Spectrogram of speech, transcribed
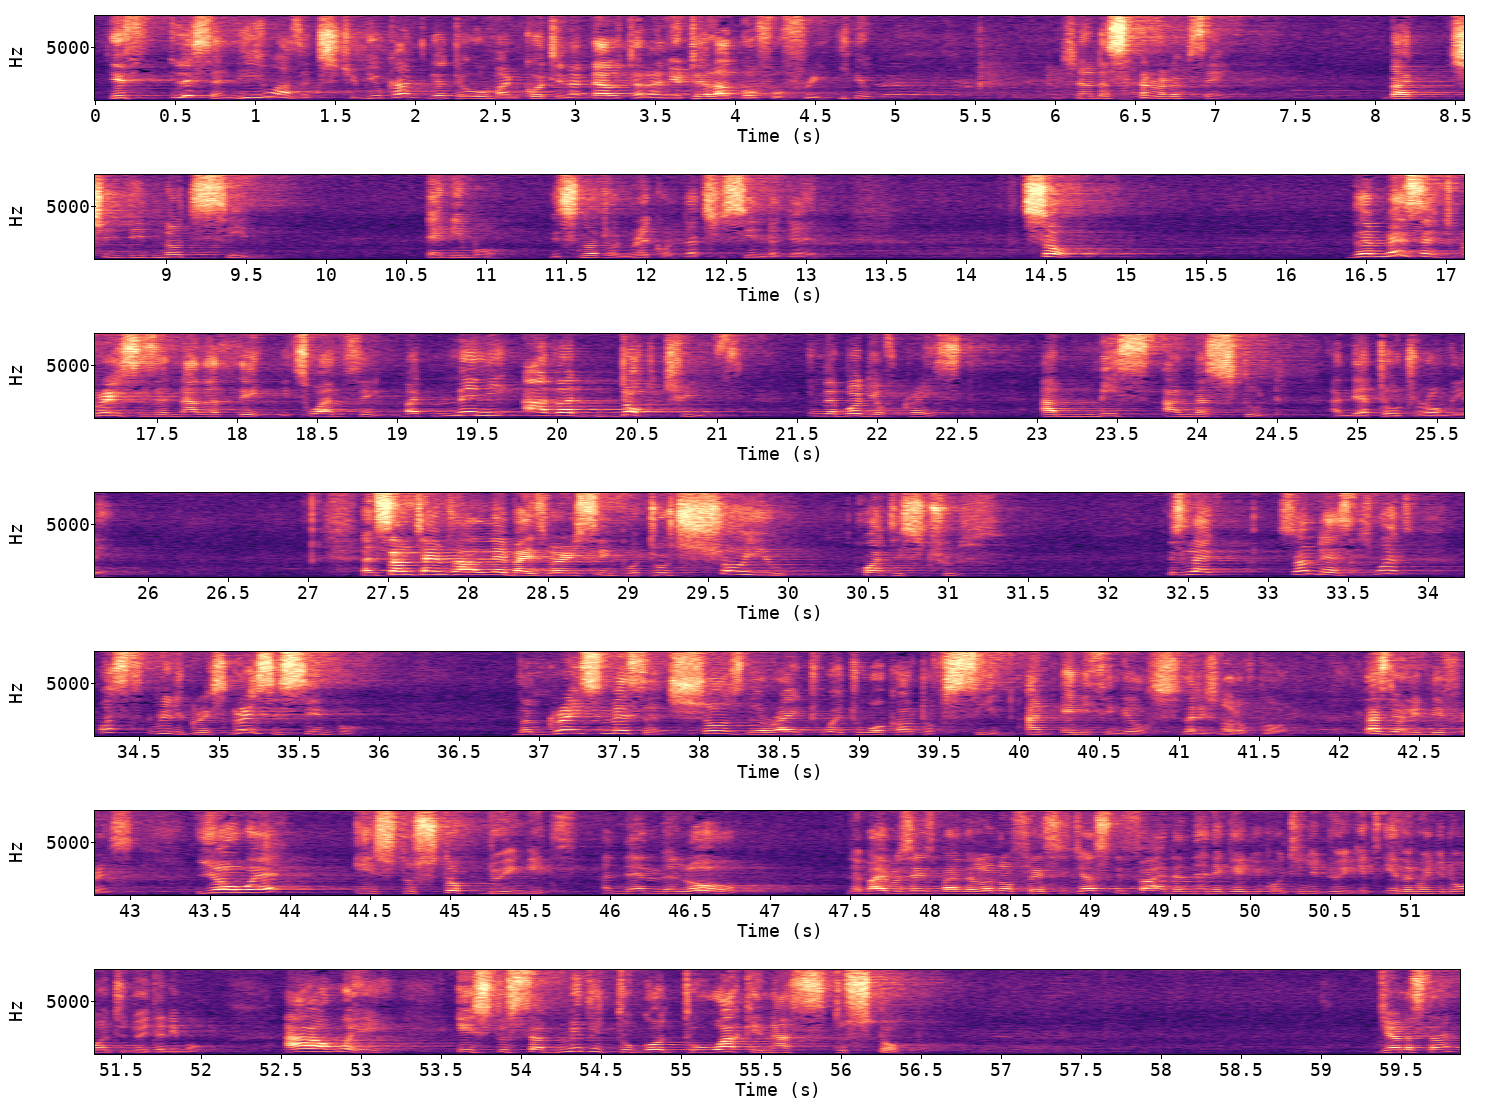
If listen, he was extreme. You can't get a woman caught in adultery and you tell her go for free. You, do you understand what I'm saying? But she did not sin anymore. It's not on record that she sinned again. So the message grace is another thing. It's one thing. But many other doctrines in the body of Christ are misunderstood and they are taught wrongly. And sometimes our labor is very simple to show you what is truth. It's like some days, what, what's really grace? Grace is simple. The grace message shows the right way to walk out of sin and anything else that is not of God. That's the only difference. Your way is to stop doing it. And then the law, the Bible says, by the law no flesh is justified, and then again you continue doing it, even when you don't want to do it anymore. Our way is to submit it to God to work in us to stop. Do you understand?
